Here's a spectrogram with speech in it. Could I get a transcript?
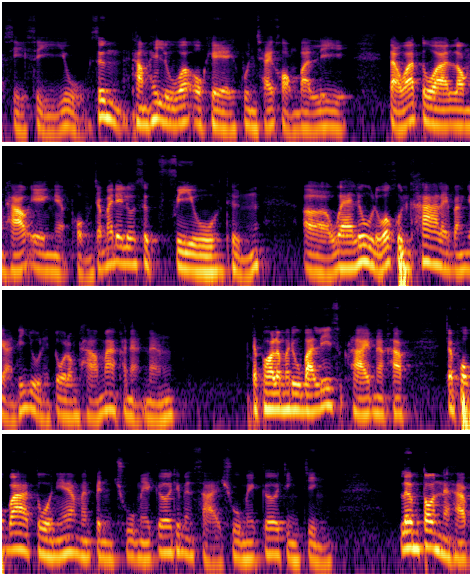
บสีสีอยู่ ซึ่งทำให้รู้ว่าโอเค คุณใช้ของบัลลี่แต่ว่าตัวรองเท้าเองเนี่ยผมจะไม่ได้รู้สึกฟีลถึง value หรือว่าคุณค่าอะไรบางอย่างที่อยู่ในตัวรองเท้ามากขนาดนั้น แต่พอเรามาดู b a l l y Scribe นะครับ จะพบว่าตัวนี้มันเป็น shoe maker ที่เป็นสาย shoe maker จริง ๆ เริ่มต้นนะครับ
